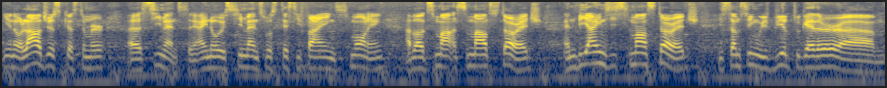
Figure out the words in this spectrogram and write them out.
you know, largest customer, uh, Siemens. I know Siemens was testifying this morning about smart, smart storage, and behind this smart storage is something we've built together um,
